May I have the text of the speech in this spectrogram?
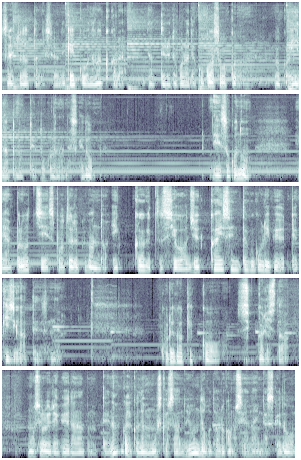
サイトだったんですけどね結構長くからやってるところでここはすごく僕はいいなと思ってるところなんですけどでそこの Apple Watch スポーツループバンド1ヶ月使用10回選択後レビューっていう記事があってですね。これが結構しっかりした面白いレビューだなと思って何回かでももしかしたら読んだことあるかもしれないんですけど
